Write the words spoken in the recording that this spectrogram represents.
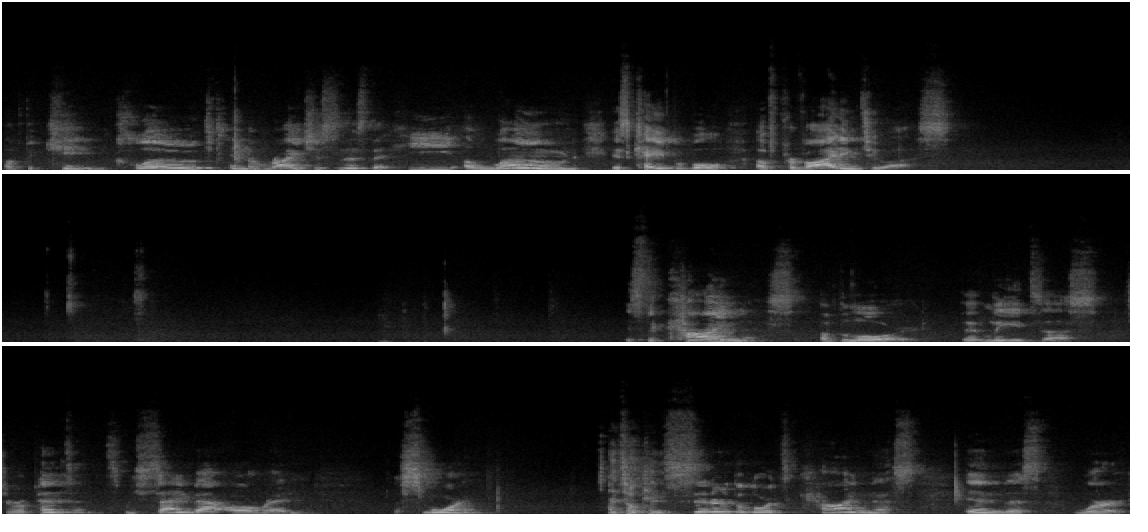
of the King, clothed in the righteousness that He alone is capable of providing to us. It's the kindness of the Lord that leads us to repentance. We sang that already this morning. And so consider the Lord's kindness in this work.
